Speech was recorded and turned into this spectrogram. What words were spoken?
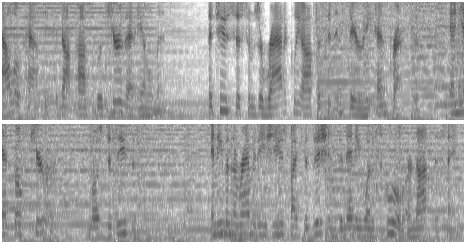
allopathy could not possibly cure that ailment. The two systems are radically opposite in theory and practice, and yet both cure most diseases and even the remedies used by physicians in any one school are not the same.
